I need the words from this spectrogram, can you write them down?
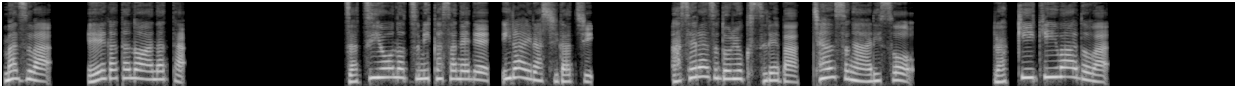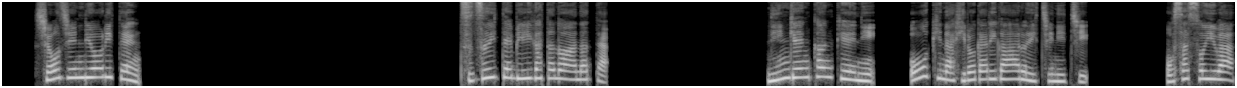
まずは、A 型のあなた。雑用の積み重ねでイライラしがち。焦らず努力すればチャンスがありそう。ラッキーキーワードは、精進料理店。続いて B 型のあなた。人間関係に大きな広がりがある一日。お誘いは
